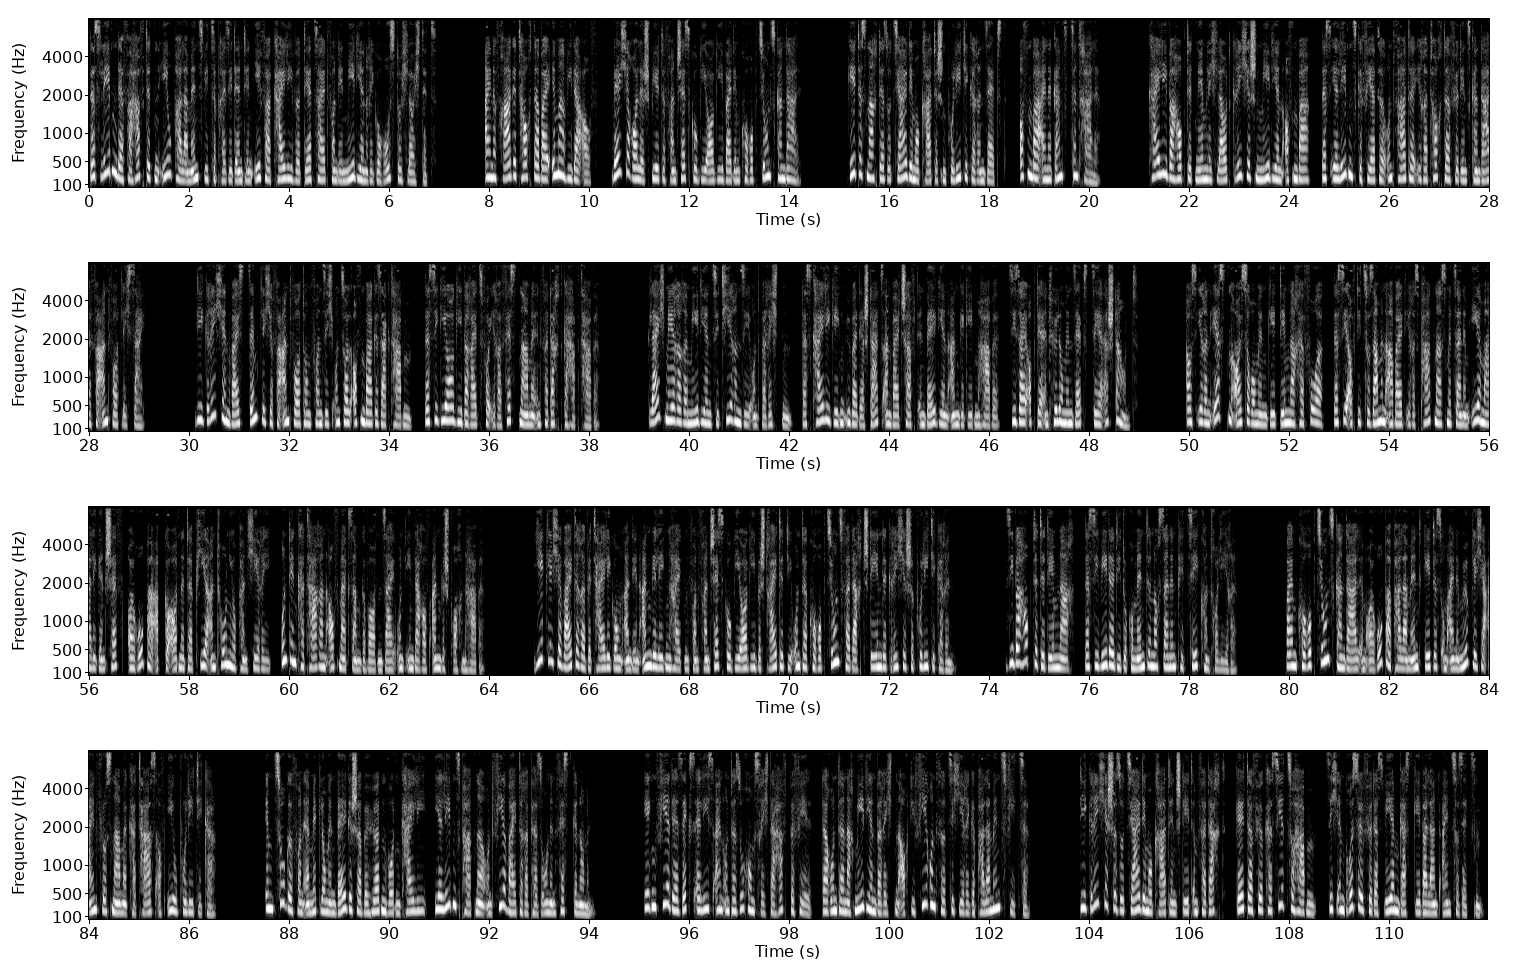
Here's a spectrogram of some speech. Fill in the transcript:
Das Leben der verhafteten EU-Parlamentsvizepräsidentin Eva Kaili wird derzeit von den Medien rigoros durchleuchtet. Eine Frage taucht dabei immer wieder auf. Welche Rolle spielte Francesco Giorgi bei dem Korruptionsskandal? Geht es nach der sozialdemokratischen Politikerin selbst, offenbar eine ganz zentrale. Kylie behauptet nämlich laut griechischen Medien offenbar, dass ihr Lebensgefährte und Vater ihrer Tochter für den Skandal verantwortlich sei. Die Griechin weist sämtliche Verantwortung von sich und soll offenbar gesagt haben, dass sie Georgi bereits vor ihrer Festnahme in Verdacht gehabt habe. Gleich mehrere Medien zitieren sie und berichten, dass Kylie gegenüber der Staatsanwaltschaft in Belgien angegeben habe, sie sei ob der Enthüllungen selbst sehr erstaunt. Aus ihren ersten Äußerungen geht demnach hervor, dass sie auf die Zusammenarbeit ihres Partners mit seinem ehemaligen Chef, Europaabgeordneter Pier Antonio Pancheri, und den Katarern aufmerksam geworden sei und ihn darauf angesprochen habe. Jegliche weitere Beteiligung an den Angelegenheiten von Francesco Giorgi bestreitet die unter Korruptionsverdacht stehende griechische Politikerin. Sie behauptete demnach, dass sie weder die Dokumente noch seinen PC kontrolliere. Beim Korruptionsskandal im Europaparlament geht es um eine mögliche Einflussnahme Katars auf EU-Politiker. Im Zuge von Ermittlungen belgischer Behörden wurden Kylie, ihr Lebenspartner und vier weitere Personen festgenommen. Gegen vier der sechs erließ ein Untersuchungsrichter Haftbefehl, darunter nach Medienberichten auch die 44-jährige Parlamentsvize. Die griechische Sozialdemokratin steht im Verdacht, Geld dafür kassiert zu haben, sich in Brüssel für das WM-Gastgeberland einzusetzen.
